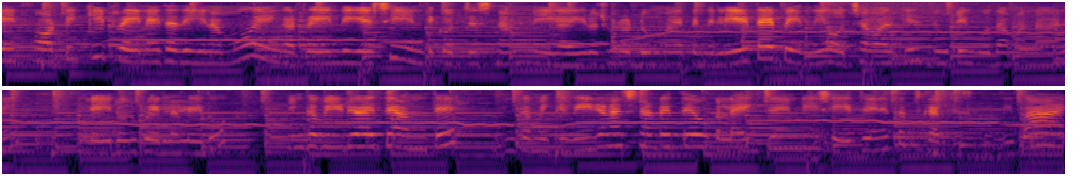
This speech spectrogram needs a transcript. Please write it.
ఎయిట్ ఫార్టీకి ట్రైన్ అయితే దిగినాము. ఇంకా ట్రైన్ దిగేసి ఇంటికి వచ్చేసినాం. ఇక ఈరోజు కూడా డుమ్ అయిపోయింది. లేట్ అయిపోయింది. వచ్చే వరకు డ్యూటీకి పోదామన్నా కానీ ఇంకా ఈరోజు కూడా వెళ్ళలేదు. ఇంకా వీడియో అయితే అంతే. ఇంకా మీకు వీడియో నచ్చినట్టయితే ఒక లైక్ చేయండి షేర్ చేయండి సబ్స్క్రైబ్ చేసుకోండి. బాయ్.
